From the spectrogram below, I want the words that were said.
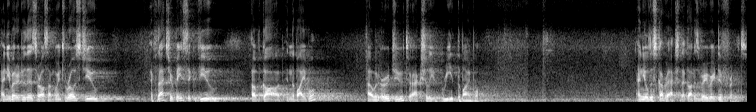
and you better do this or else I'm going to roast you. If that's your basic view of God in the Bible, I would urge you to actually read the Bible. And you'll discover actually that God is very, very different.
